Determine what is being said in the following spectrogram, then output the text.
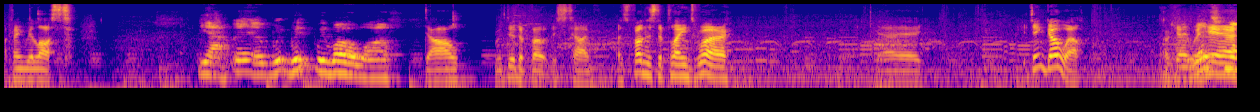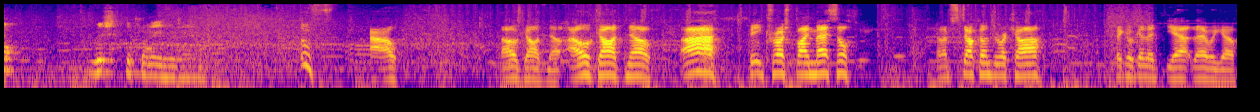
I think we lost. Yeah, we, we, we were a while. Dow. We did a boat this time. As fun as the planes were, uh, it didn't go well. Okay, we're Let's here. not risk the plane again. Oof! Ow! Oh god, no! Oh god, no! Ah! Being crushed by metal, and I'm stuck under a car. I think I'll gonna. Yeah, there we go.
